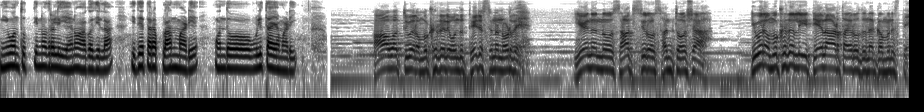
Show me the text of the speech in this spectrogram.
ನೀವೊಂದು ತುತ್ತು ತಿನ್ನೋದ್ರಲ್ಲಿ ಏನೂ ಆಗೋದಿಲ್ಲ. ಇದೇ ಥರ ಪ್ಲಾನ್ ಮಾಡಿ ಒಂದು ಉಳಿತಾಯ ಮಾಡಿ. ಆವತ್ತು ಇವರ ಮುಖದಲ್ಲಿ ಒಂದು ತೇಜಸ್ಸನ್ನು ನೋಡಿದೆ. ಏನನ್ನು ಸಾಧಿಸಿರೋ ಸಂತೋಷ ಇವರ ಮುಖದಲ್ಲಿ ತೇಲಾಡ್ತಾ ಇರೋದನ್ನ ಗಮನಿಸಿದೆ.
